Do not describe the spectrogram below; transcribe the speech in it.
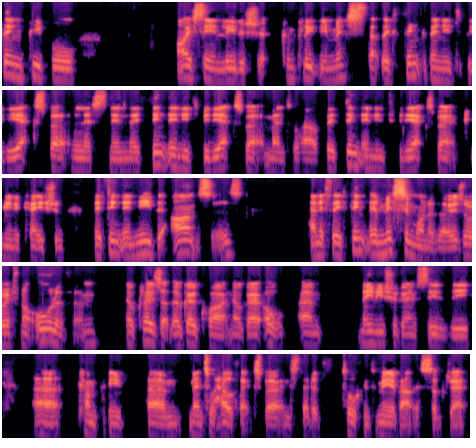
thing people I see in leadership completely miss that they think they need to be the expert in listening. They think they need to be the expert in mental health. They think they need to be the expert in communication. They think they need the answers. And if they think they're missing one of those, or if not all of them, they'll close up, they'll go quiet, and they'll go, oh, um, maybe you should go and see the uh, company um, mental health expert instead of talking to me about this subject.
